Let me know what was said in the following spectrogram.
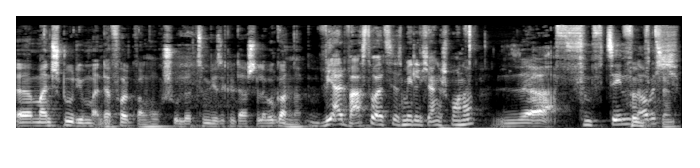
äh, mein Studium an der Volkwang Hochschule zum Musicaldarsteller begonnen habe. Wie alt warst du, als ich das Mädel dich angesprochen habe? Ja, 15, 15. glaube ich.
